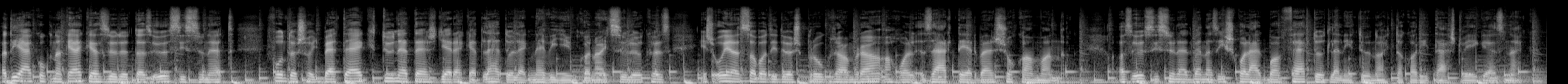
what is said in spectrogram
A diákoknak elkezdődött az őszi szünet, fontos, hogy beteg, tünetes gyereket lehetőleg ne vigyünk a nagyszülőkhöz, és olyan szabadidős programra, ahol zárt térben sokan vannak. Az őszi szünetben az iskolákban fertőtlenítő nagy takarítást végeznek.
